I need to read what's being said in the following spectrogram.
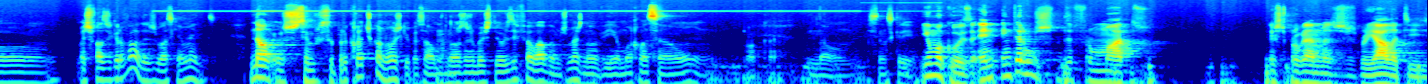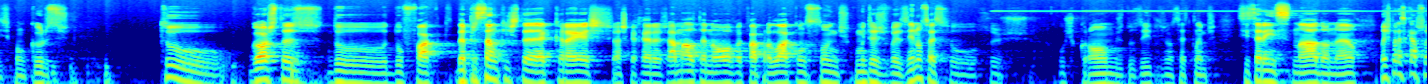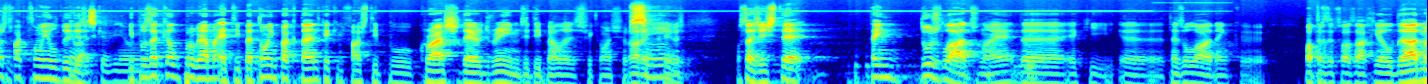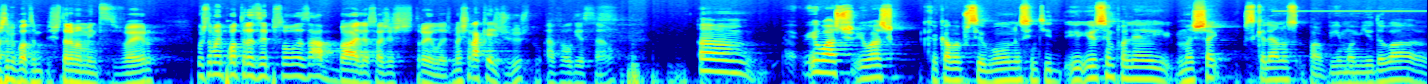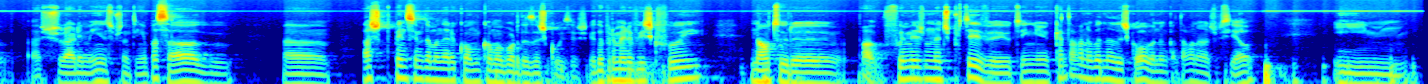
as fases gravadas, basicamente. Não, eles sempre super corretos connosco, e pensavam por nós nos bastidores e falávamos, mas não havia uma relação, não, isso não se queria. E uma coisa, em, em termos de formato, estes programas, realities, concursos, tu gostas do, do facto, da pressão que isto acresce às carreiras, à malta nova que vai para lá com sonhos que muitas vezes, eu não sei se, o- se os, os cromos dos ídolos, não sei se te lembras, se isso era encenado ou não, mas parece que há pessoas de facto são iludidas. havia E um- depois aquele programa é tipo, é tão impactante que aquilo faz tipo crush their dreams e tipo elas ficam a chorar terríveis. Ou seja, isto é, tem dois lados, não é? Da, aqui eh, tens o lado em que pode trazer pessoas à realidade, mas também pode ser extremamente severo. Depois também pode trazer pessoas à balha, ou seja, as estrelas. Mas será que é justo a avaliação? Hum, eu, acho, eu acho que acaba por ser bom no sentido. Eu, eu sempre olhei, mas sei, se calhar não sei. Pá, vi uma miúda lá a chorar imenso, portanto tinha passado. Hum, acho que depende sempre da maneira como, como abordas as coisas. Eu, da primeira vez que fui, na altura, pá, fui mesmo na desportiva. Eu tinha, cantava na banda da escola, não cantava nada especial. E.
